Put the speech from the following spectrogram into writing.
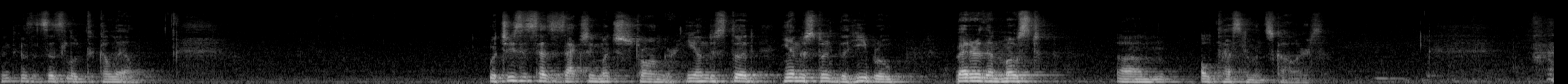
Because it says, look to Kalel. What Jesus says is actually much stronger. He understood, he understood the Hebrew better than most um, Old Testament scholars.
